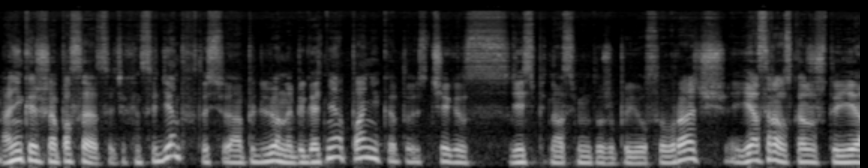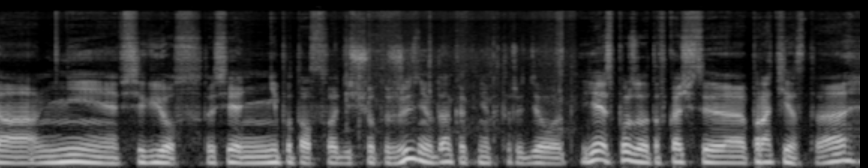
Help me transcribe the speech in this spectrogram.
Они, конечно, опасаются этих инцидентов. То есть определенная беготня, паника. То есть через 10-15 минут уже появился врач. Я сразу скажу, что я не всерьез. То есть я не пытался сводить счеты жизнью, да, как некоторые делают. Я использую это в качестве протеста.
